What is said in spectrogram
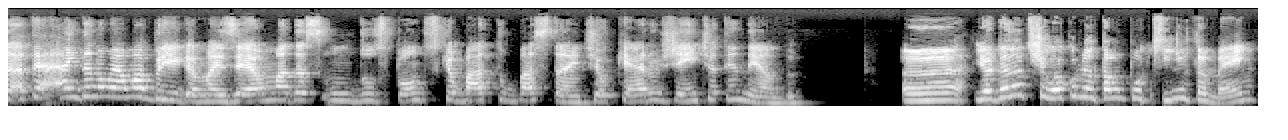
Até, ainda não é uma briga, mas é uma das, um dos pontos que eu bato bastante. Eu quero gente atendendo. Uh, Jordana chegou a comentar um pouquinho também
